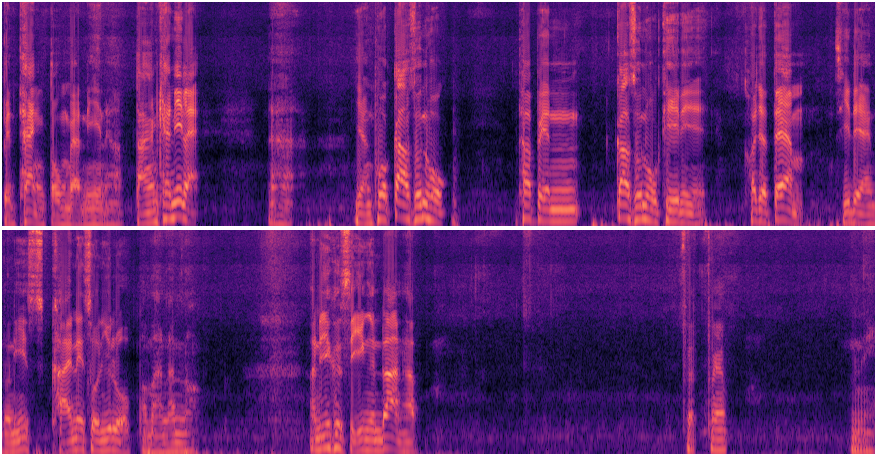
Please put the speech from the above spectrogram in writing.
เป็นแท่งตรงแบบนี้นะครับ ต่างกันแค่นี้แหละนะฮะอย่างพวก 906 ถ้าเป็น 906 ทีนี่เขาจะแต้มสีแดงตัวนี้ขายในโซนยุโรปประมาณนั้นเนาะอันนี้คือสีเงินด้านครับแฟบๆนี่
